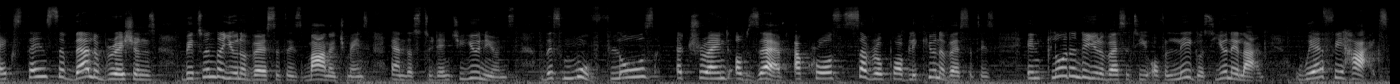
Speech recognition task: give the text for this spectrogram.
extensive deliberations between the university's management and the student unions. This move flows a trend observed across several public universities, including the University of Lagos UNILAG, where fee hikes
